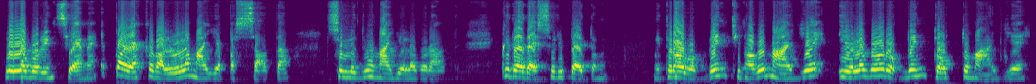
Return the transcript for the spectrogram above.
Le lavoro insieme e poi a cavallo la maglia passata sulle due maglie lavorate. Quindi adesso ripeto mi trovo 29 maglie io lavoro 28 maglie.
